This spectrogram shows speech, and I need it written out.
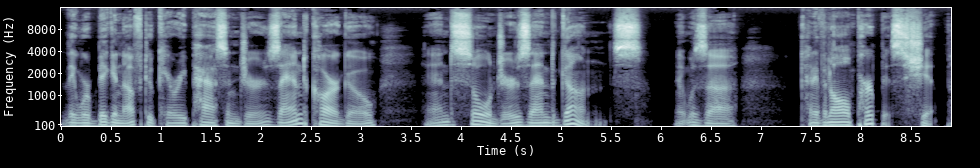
They were big enough to carry passengers and cargo, and soldiers and guns. It was a kind of an all purpose ship.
